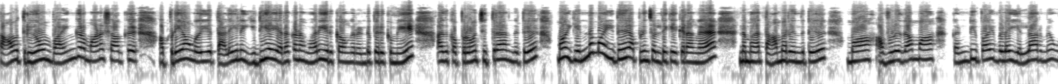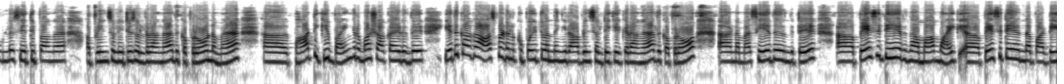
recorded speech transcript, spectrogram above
சாவித்திரியும் பயங்கரமான ஷாக்கு அப்படியே அவங்க தலையில இடியை இறக்குன மாதிரி இருக்கு அவங்க ரெண்டு பேருக்குமே. அதுக்கப்புறம் சித்ரா இருந்துட்டு மா என்னம்மா இது? அப்படின்னு சொல்லிட்டு கேட்குறாங்க நம்ம தாமரை இருந்துட்டு மா அவ்வளவுதாம்மா கண்டிப்பா இவளை எல்லாருமே உள்ள சேர்த்திப்பாங்க. அப்படின்னு சொல்லிட்டு சொல்றாங்க. அதுக்கப்புறம் நம்ம பாட்டிக்கு பயங்கரமாக ஷாக் ஆயிடுது. எதுக்காக ஹாஸ்பிட்டலுக்கு போயிட்டு வந்தீங்கடா அப்படின்னு சொல்லிட்டு கேட்குறாங்க அதுக்கப்புறம் நம்ம சேது இருந்துட்டு பேசிட்டே இருந்தாமா மைக் பேசிட்டே இருந்த பாட்டி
